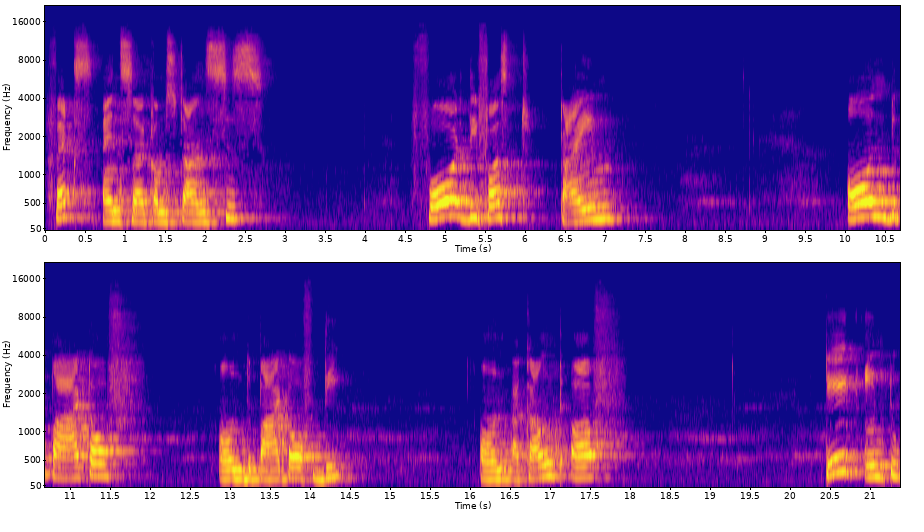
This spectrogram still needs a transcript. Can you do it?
facts and circumstances for the first time on the part of on the part of the on account of take into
